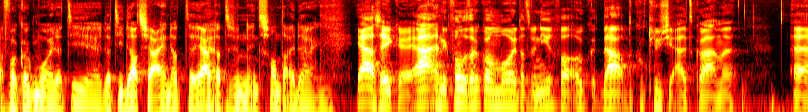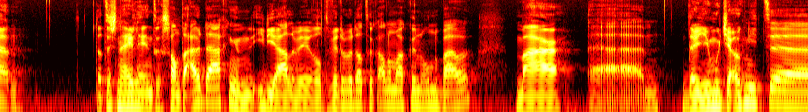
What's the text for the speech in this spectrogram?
dat vond ik ook mooi dat hij eh, dat, hij dat zei. En dat, eh, ja, Ja. dat is een interessante uitdaging. Ja, zeker. Ja, en ik vond het ook wel mooi dat we in ieder geval ook daar op de conclusie uitkwamen. Ehm, dat is een hele interessante uitdaging. In een ideale wereld willen we dat ook allemaal kunnen onderbouwen. Maar er- je moet je ook niet eh,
